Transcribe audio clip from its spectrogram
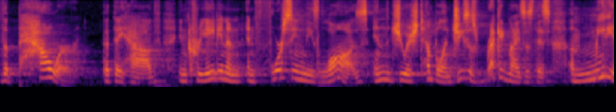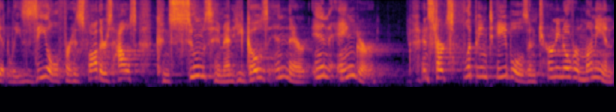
the power that they have in creating and enforcing these laws in the Jewish temple. And Jesus recognizes this immediately. Zeal for his father's house consumes him, and he goes in there in anger and starts flipping tables and turning over money and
